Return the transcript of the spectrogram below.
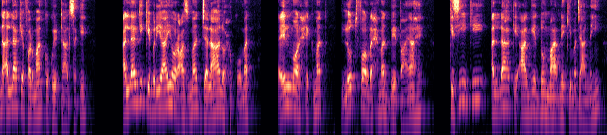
نہ اللہ کے فرمان کو کوئی ٹال سکے۔ اللہ کی کبریائی اور عظمت، جلال و حکومت، علم اور حکمت، لطف اور رحمت بے پایا ہے کسی کی اللہ کے آگے دم مارنے کی مجال نہیں۔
